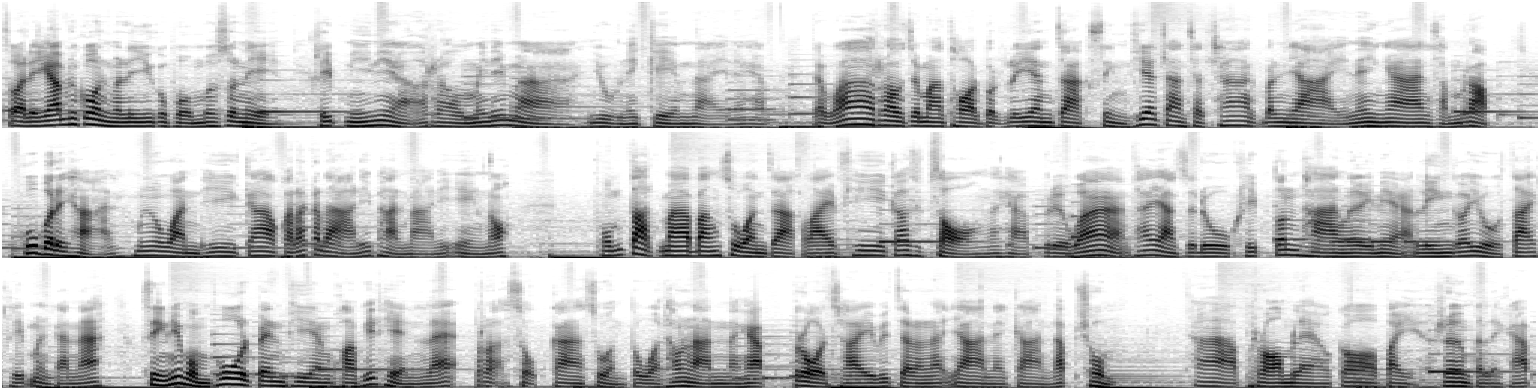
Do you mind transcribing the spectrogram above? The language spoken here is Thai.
สวัสดีครับทุกคนมาลีอยู่กับผมเบอร์โซเนตคลิปนี้เนี่ยเราไม่ได้มาอยู่ในเกมไหนนะครับ แต่ว่าเราจะมาถอดบทเรียนจากสิ่งที่อาจารย์ชัดชาติบรรยายในงานสำหรับผู้บริหารเมื่อวันที่ 9 กรกฎาคมที่ผ่านมานี่เองเนาะผมตัดมาบางส่วนจากไลฟ์ที่ 92 นะครับ หรือว่าถ้าอยากจะดูคลิปต้นทางเลยเนี่ย ลิงก์ก็อยู่ใต้คลิปเหมือนกันนะ สิ่งที่ผมพูดเป็นเพียงความคิดเห็นและประสบการณ์ส่วนตัวเท่านั้นนะครับ โปรดใช้วิจารณญาณในการรับชม ถ้าพร้อมแล้วก็ไปเริ่มกันเลยครับ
